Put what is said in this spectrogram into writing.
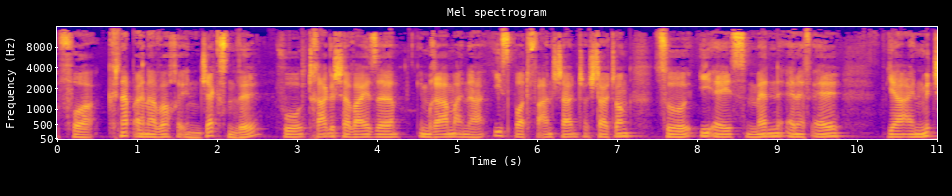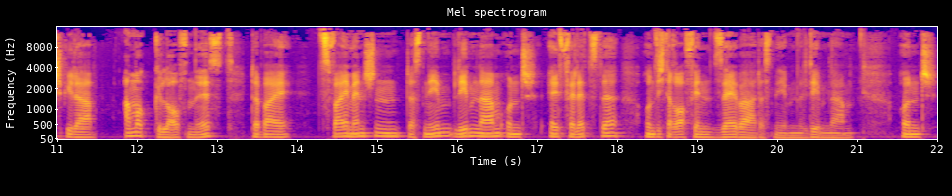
vor knapp einer Woche in Jacksonville, wo tragischerweise im Rahmen einer E-Sport-Veranstaltung zu EAs Madden NFL ja ein Mitspieler amok gelaufen ist, dabei zwei Menschen das Leben nahmen und elf Verletzte und sich daraufhin selber das Leben nahmen. Und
